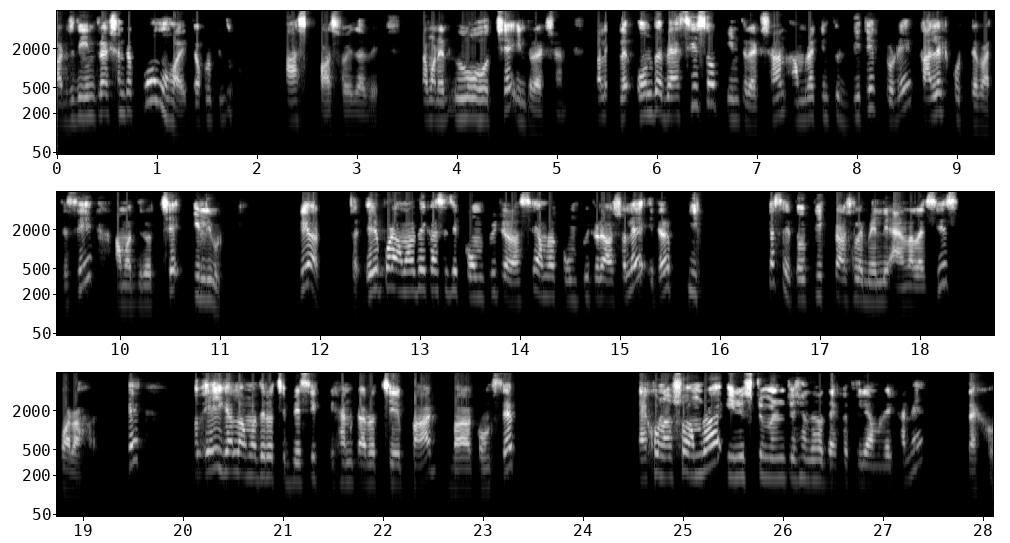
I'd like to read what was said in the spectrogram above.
আর যদি ইন্টারাকশনটা কম হয়, তখন কিন্তু ফাস্ট পাস হয়ে যাবে। তার মানে লো হচ্ছে ইন্টারাকশন তাহলে on the basis of interaction আমরা কিন্তু ডিটেক্টরে কালেক্ট করতে পারতেছি আমাদের হচ্ছে ইলিউট ক্লিয়ার এরপরে আমাদের কাছে যে কম্পিউটার আছে, আমরা কম্পিউটারে আসলে এটার পিক ঠিক আছে? তো পিকটা আসলে মেনলি অ্যানালাইসিস করা হয় ওকে তো এই গেল আমাদের হচ্ছে বেসিক এখানকার হচ্ছে পার্ট বা কনসেপ্ট এখন আসো আমরা ইনস্ট্রুমেন্টেশন দেখো দেখা ফেলি আমরা এখানে, দেখো।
